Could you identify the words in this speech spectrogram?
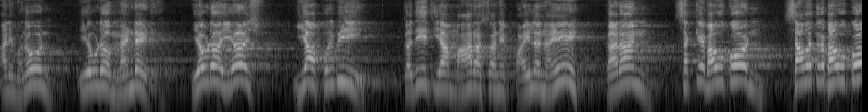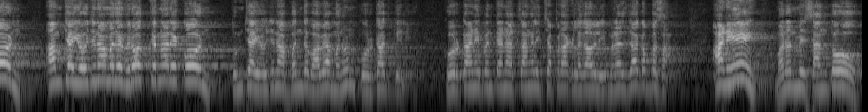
आणि म्हणून एवढं मँडेड एवढं यश यापूर्वी कधीच या महाराष्ट्राने पाहिलं नाही. कारण सक्के भाऊ कोण? सावत्र भाऊ कोण? आमच्या योजनामध्ये विरोध करणारे कोण? तुमच्या योजना बंद व्हाव्या म्हणून कोर्टात गेले. कोर्टाने पण त्यांना चांगली चपराक लगावली. म्हणाल जा गप्प बसा. आणि म्हणून मी सांगतो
